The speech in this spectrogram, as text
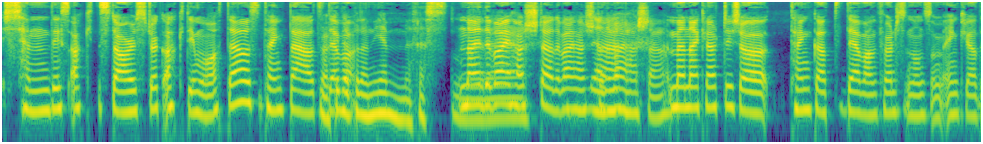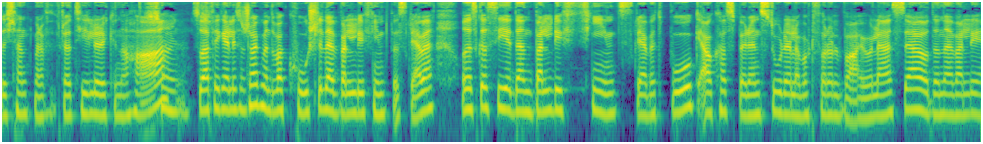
kjendis-starstruck-aktig måte, og så tenkte jeg at det Var det ikke det var på den hjemmefesten? Nei, det var i Harstad. Det var i Harstad. Ja, det. Men jeg klarte ikke å tenke at det var en følelse noen som egentlig hadde kjent meg fra tidligere, kunne ha. Sånn. Så da fikk jeg litt sånn sjokk, men det var koselig. Det er veldig fint beskrevet. Og det skal si, det er en veldig fint skrevet bok. Jeg og Kasper, en stor del av vårt forhold var jo å lese, og den er veldig,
